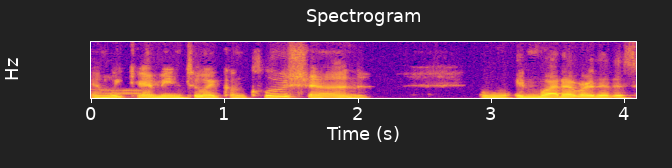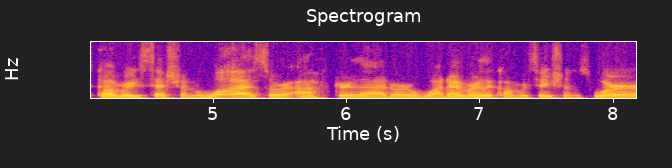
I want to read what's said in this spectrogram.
and we Uh, came into a conclusion in whatever the discovery session was or after that or whatever the conversations were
